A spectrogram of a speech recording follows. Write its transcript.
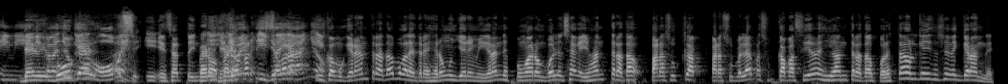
y, Devin Booker, es joven. Sí, y- exacto. Y- Pero- y, pero- yo- y yo 26 creo- años. y como que eran tratado porque le trajeron un Jeremy Grande, un Aaron Gordon, o sea que ellos han tratado para sus cap- para su para sus capacidades ellos han tratado por estas organizaciones grandes.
